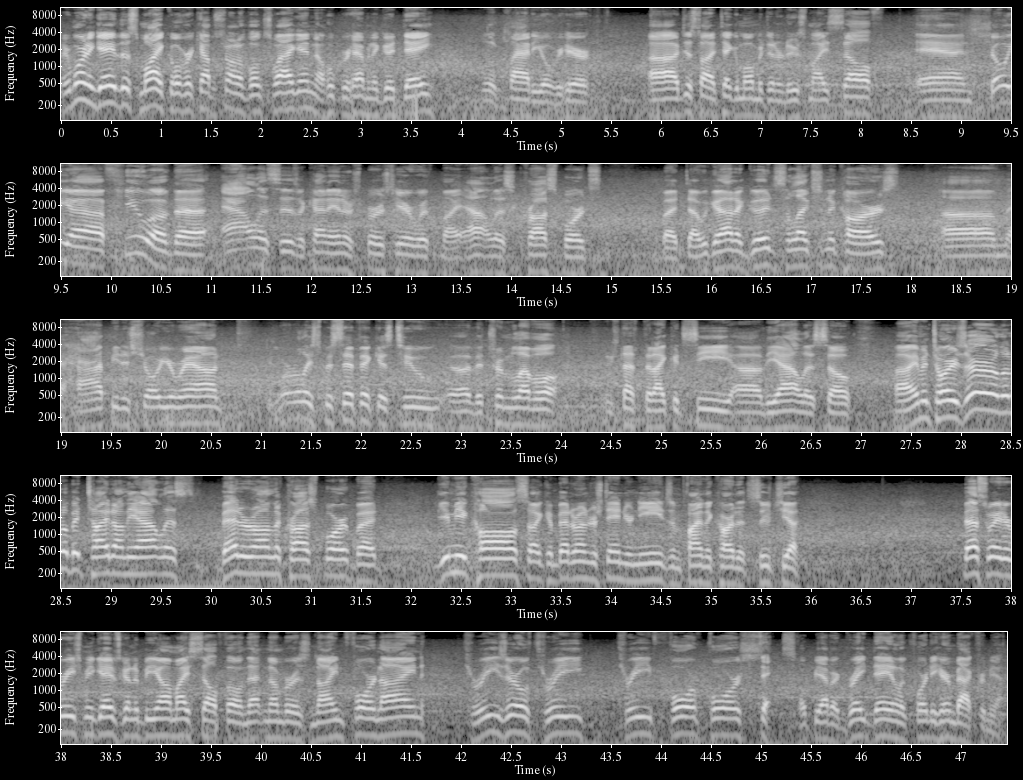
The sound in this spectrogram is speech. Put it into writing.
Good morning, Gabe. This is Mike over at Capistrano Volkswagen. I hope you're having a good day. A little cloudy over here. Uh, just thought I'd take a moment to introduce myself and show you a few of the Atlases are kind of interspersed here with my Atlas Cross Sports. But uh, we got a good selection of cars. Um, happy to show you around. We're really specific as to uh, the trim level, at least that, that I could see uh, the Atlas. So uh, inventories are a little bit tight on the Atlas, better on the Cross Sport, but give me a call so I can better understand your needs and find the car that suits you. Best way to reach me, Gabe, is going to be on my cell phone. That number is 949 303 3446. Hope you have a great day and look forward to hearing back from you.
